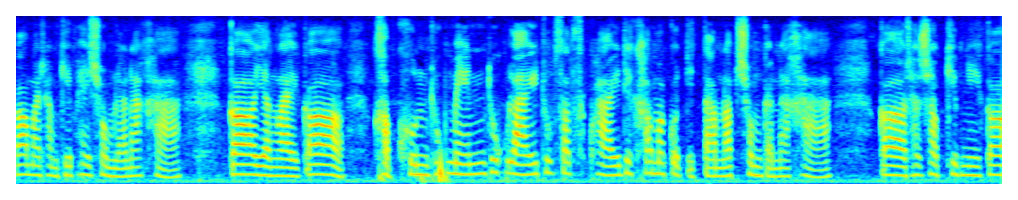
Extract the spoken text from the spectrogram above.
ก็มาทำคลิปให้ชมแล้วนะคะ ก็อย่างไรก็ขอบคุณทุกเม้นทุกไลค์ทุก Subscribe ที่เข้ามากดติดตามรับชมกันนะคะ ก็ถ้าชอบคลิปนี้ก็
